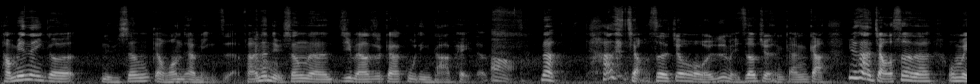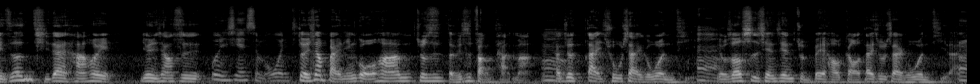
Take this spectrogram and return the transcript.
旁边那个女生，但我忘记她名字了，反正那女生呢，基本上是跟他固定搭配的。嗯。那她的角色就我就每次都觉得很尴尬，因为她的角色呢，我每次都很期待她会有点像是问一些什么问题？对，像百灵果的话，就是等于是访谈嘛，嗯他就带出下一个问题。嗯有时候事先先准备好稿，带出下一个问题来，嗯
